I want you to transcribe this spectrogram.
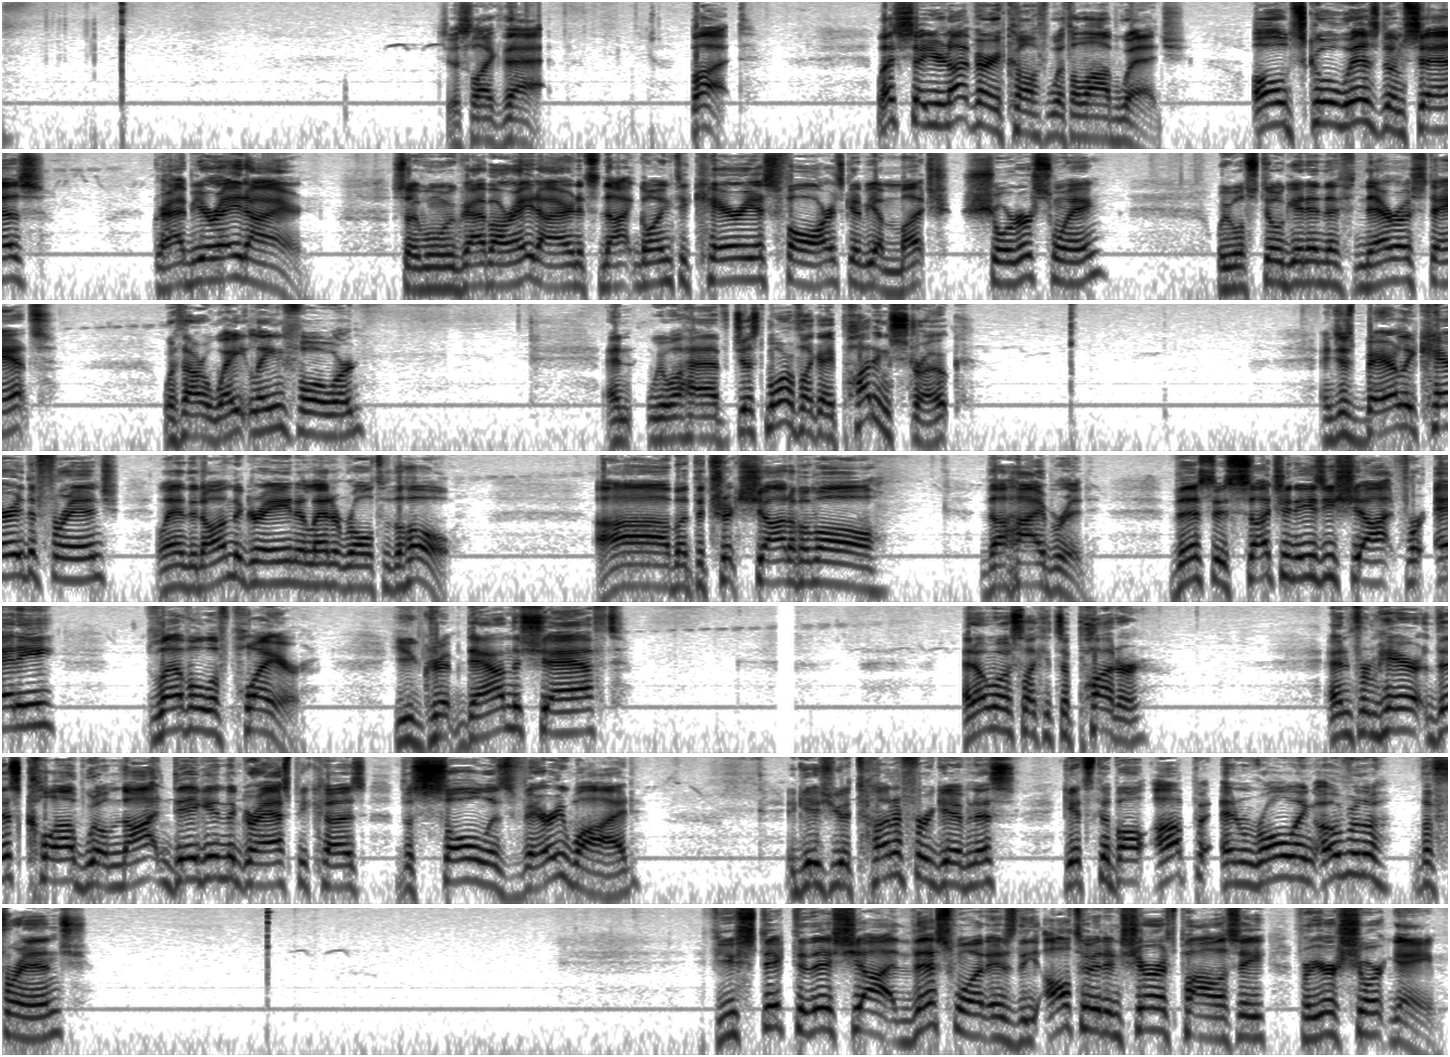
just like that. But let's say you're not very comfortable with a lob wedge. Old school wisdom says, grab your eight iron. So when we grab our eight iron, it's not going to carry as far. It's going to be a much shorter swing. We will still get in this narrow stance with our weight lean forward. And we will have just more of like a putting stroke. And just barely carry the fringe, land it on the green, and let it roll to the hole. Ah, but the trick shot of them all, the hybrid. This is such an easy shot for any level of player. You grip down the shaft, and almost like it's a putter, and from here, this club will not dig in the grass because the sole is very wide. It gives you a ton of forgiveness, gets the ball up and rolling over the, the fringe. If you stick to this shot, this one is the ultimate insurance policy for your short game.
